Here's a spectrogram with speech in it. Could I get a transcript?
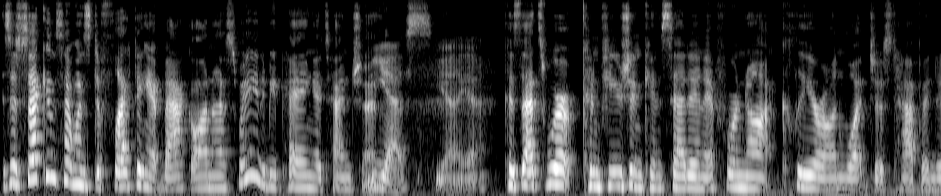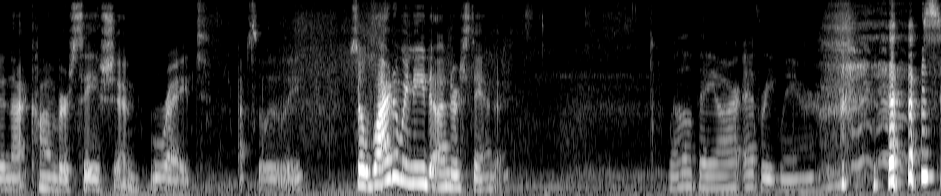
the second someone's deflecting it back on us, we need to be paying attention Yes. Yeah, yeah. because that's where confusion can set in if we're not clear on what just happened in that conversation. Right. Absolutely. So, why do we need to understand it? Well, they are everywhere. yes.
